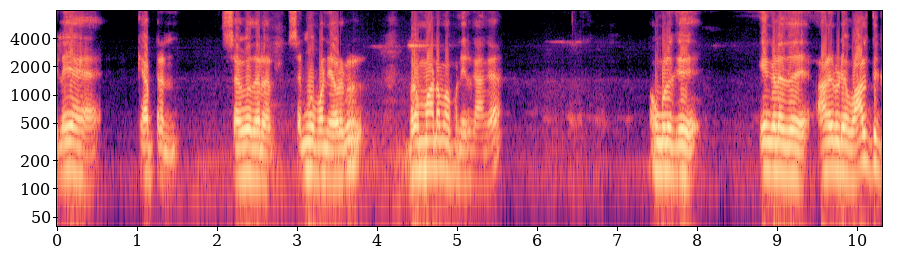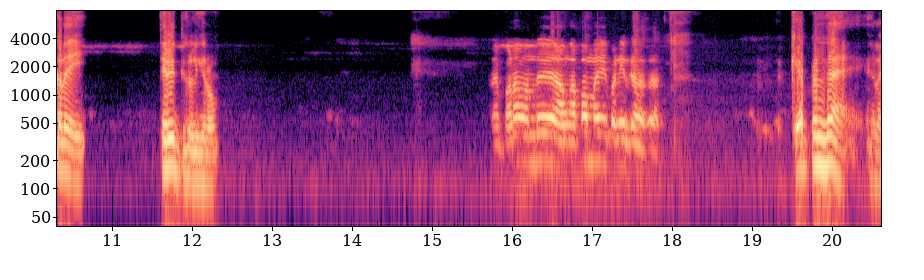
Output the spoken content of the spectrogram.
இளைய கேப்டன் சகோதரர் சண்முகபாண்டி அவர்கள் பிரம்மாண்டமாக பண்ணியிருக்காங்க. உங்களுக்கு எங்களது அனைவருடைய வாழ்த்துக்களை தெரிவித்துக் கொள்கிறோம். படம் வந்து அவங்க அப்பா மாதிரி பண்ணியிருக்காங்க சார்? கேப்டன் தான். எங்களை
